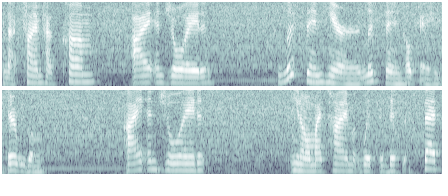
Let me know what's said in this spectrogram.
That time has come. I enjoyed, listen here, listen. Okay, there we go. I enjoyed, you know, my time with this set.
